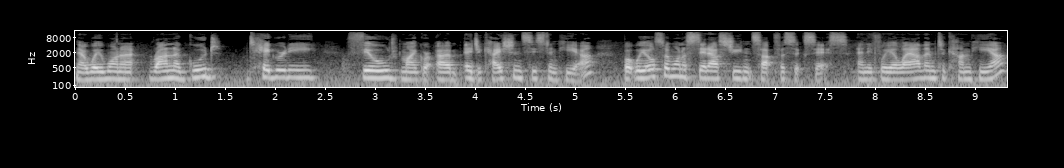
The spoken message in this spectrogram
Now, we want to run a good, integrity filled migra- uh, education system here, but we also want to set our students up for success. And if we allow them to come here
